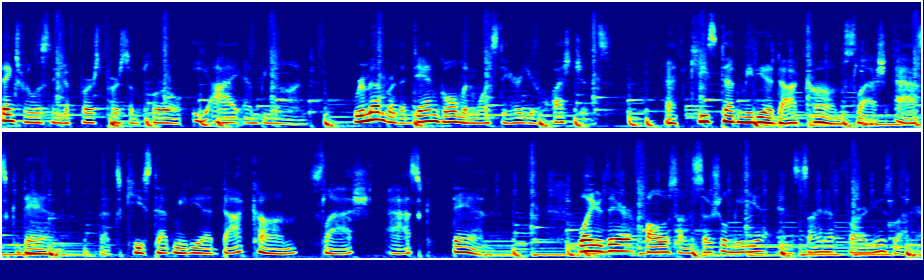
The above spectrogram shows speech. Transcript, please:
Thanks for listening to First Person Plural EI and Beyond. Remember that Dan Goleman wants to hear your questions at keystepmedia.com slash ask Dan. That's keystepmedia.com slash ask Dan. While you're there, follow us on social media and sign up for our newsletter.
